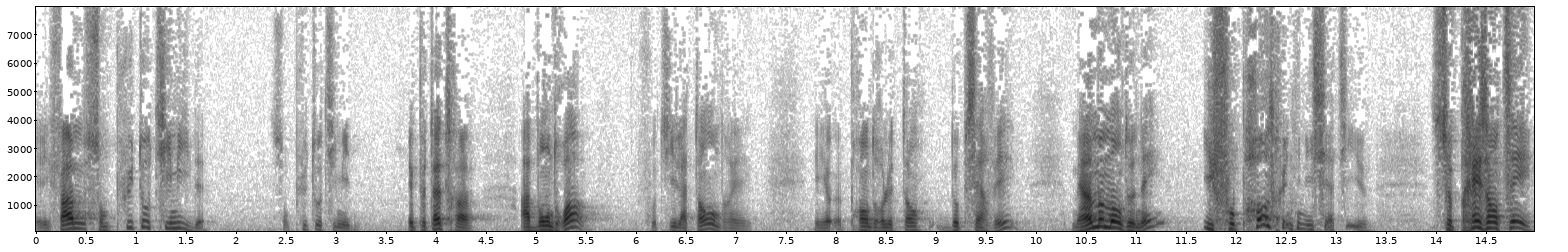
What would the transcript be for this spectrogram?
et les femmes sont plutôt timides. Et peut-être euh, à bon droit, faut-il attendre et, et euh, prendre le temps d'observer. Mais à un moment donné, il faut prendre une initiative, se présenter,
